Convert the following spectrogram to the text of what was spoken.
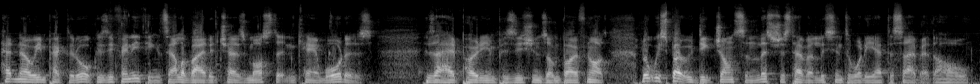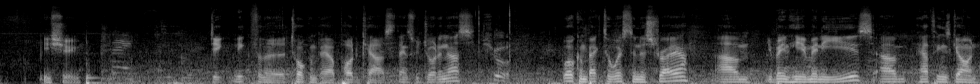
had no impact at all. Because if anything, it's elevated Chaz Mostert and Cam Waters, as they had podium positions on both nights. Look, we spoke with Dick Johnson. Let's just have a listen to what he had to say about the whole issue. Dick, Nick from the Talk and Power podcast. Thanks for joining us. Sure. Welcome back to Western Australia. Um, you've been here many years. Um, how are things going?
